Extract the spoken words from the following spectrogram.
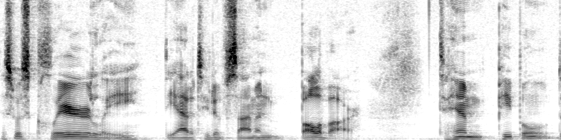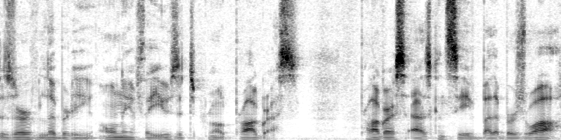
This was clearly the attitude of Simon Bolivar. To him, people deserve liberty only if they use it to promote progress, progress as conceived by the bourgeois.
